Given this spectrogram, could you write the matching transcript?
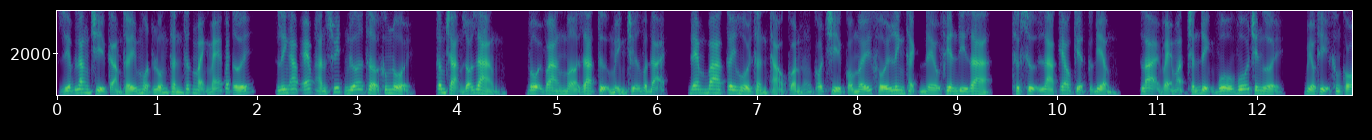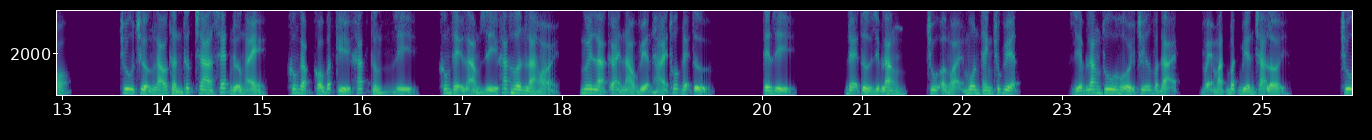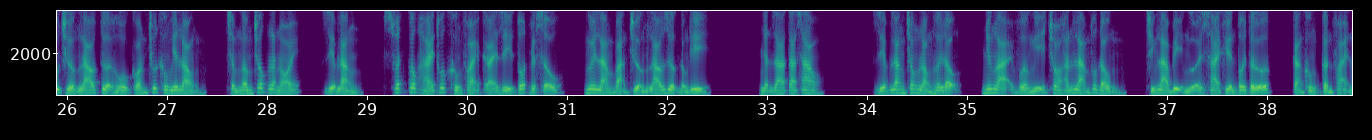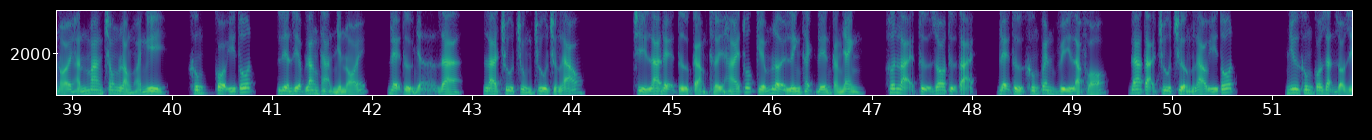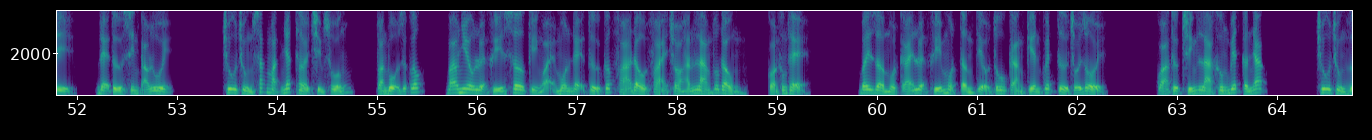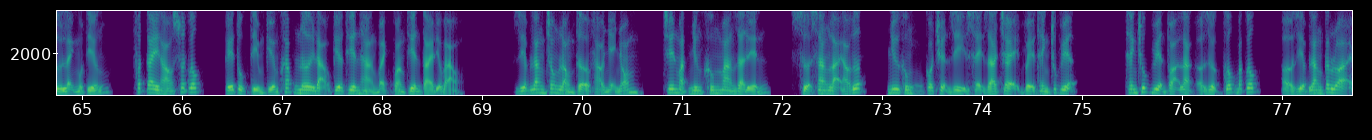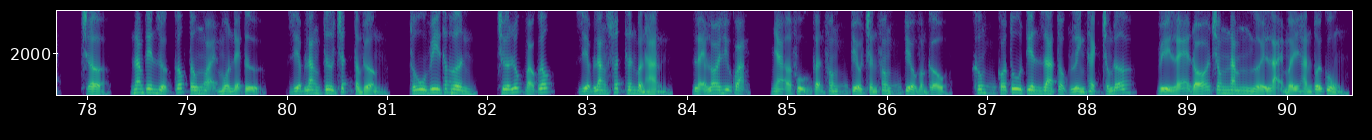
Diệp lăng chỉ cảm thấy một luồng thần thức mạnh mẽ quét tới, linh áp ép hắn suýt nữa thở không nổi, tâm trạng rõ ràng, vội vàng mở ra tự mình chữ vận đại, đem ba cây hồi thần thảo còn có chỉ có mấy khối linh thạch đều phiên đi ra, thực sự là keo kiệt cực điểm, lại vẻ mặt chấn định vô vỗ trên người, biểu thị không có. Chu trưởng lão thần thức tra xét đường này không gặp có bất kỳ khác thường gì, không thể làm gì khác hơn là hỏi, ngươi là cái nào viện hái thuốc đệ tử? Tên gì? Đệ tử diệp lăng chu ở ngoại môn thanh trúc viện diệp lăng thu hồi chữ vật đại, vẻ mặt bất biến trả lời. Chu trưởng lão tựa hồ còn chút không yên lòng, trầm ngâm chốc lát nói, diệp lăng, xuất cốc hái thuốc không phải cái gì tốt việc xấu, ngươi làm bản trưởng lão dược đồng đi. Nhận ra ta sao? Diệp lăng trong lòng hơi động, nhưng lại vừa nghĩ cho hắn làm thuốc đồng, chính là bị người sai khiến tôi tớ, càng không cần phải nói hắn mang trong lòng hoài nghi, không có ý tốt, liền diệp lăng thản nhiên nói, đệ tử nhận ra, là chu trùng chu trưởng lão. Chỉ là đệ tử cảm thấy hái thuốc kiếm lời linh thạch đến càng nhanh, hơn lại tự do tự tại, đệ tử không quen vì là phó, đa tạ chu trưởng lao ý tốt. Như không có dặn dò gì đệ tử xin cáo lui. Chu trùng sắc mặt nhất thời chìm xuống, toàn bộ dược cốc, bao nhiêu luyện khí sơ kỳ ngoại môn đệ tử cấp phá đầu phải cho hắn làm thuốc đồng, còn không thể. Bây giờ một cái luyện khí một tầng tiểu tu càng kiên quyết từ chối rồi. Quả thực chính là không biết cân nhắc. Chu trùng hư lạnh một tiếng, phất tay háo xuất gốc, kế tục tìm kiếm khắp nơi đạo kia thiên hàng bạch quang thiên tài địa bảo. Diệp lăng trong lòng thở phào nhẹ nhõm, trên mặt nhưng không mang ra đến, sửa sang lại áo ướt, như không có chuyện gì xảy ra chạy về thanh trúc viện. Thanh trúc viện tọa lạc ở dược cốc bắc cốc, ở diệp lăng các loại, chờ, năm tên dược cốc tông ngoại môn đệ tử, diệp lăng tư chất tầm thường, tu vi thấp hơn chưa lúc vào cốc diệp lăng xuất thân bần hàn, lại loi hữu quạng nhà ở phủ cận phong tiểu trấn phong tiểu vòng cầu không có tu tiên gia tộc linh thạch chống đỡ vì lẽ đó trong năm người lại mấy hắn tối cùng.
